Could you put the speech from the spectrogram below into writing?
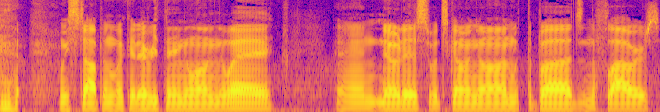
we stop and look at everything along the way and notice what's going on with the buds and the flowers.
